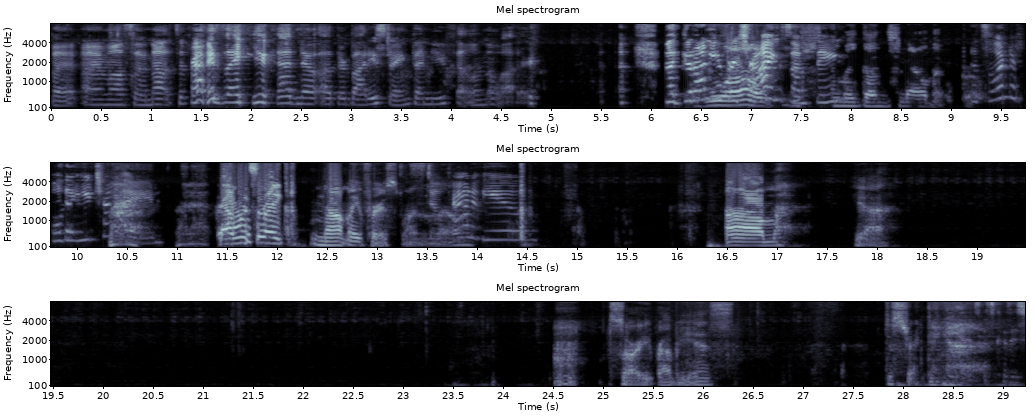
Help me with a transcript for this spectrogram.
but I'm also not surprised that you had no upper body strength and you fell in the water. but good on you for trying something. my guns now though, bro. That's wonderful that you tried. That was like not my first one Still though. proud of you. Um yeah. Sorry, Robbie is distracting. It's because he's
